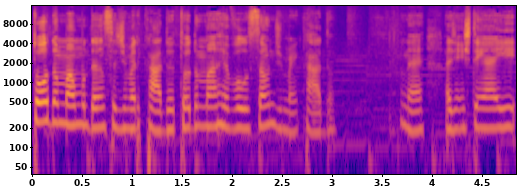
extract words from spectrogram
toda uma mudança de mercado, toda uma revolução de mercado. Né? A gente tem aí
